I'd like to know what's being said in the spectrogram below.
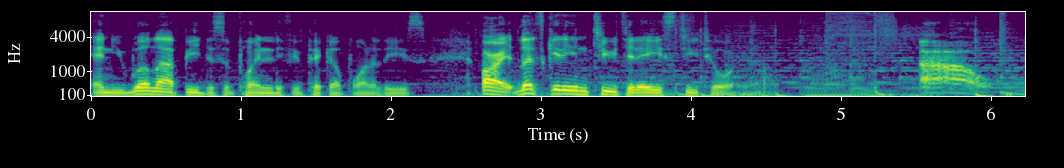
and you will not be disappointed if you pick up one of these. All right, let's get into today's tutorial. Ow!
